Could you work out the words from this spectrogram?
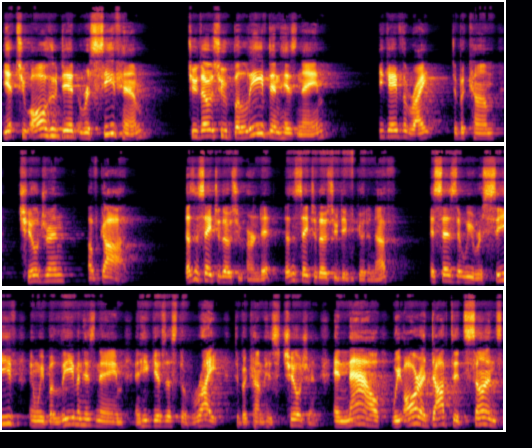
yet to all who did receive him, to those who believed in his name, he gave the right to become children of God. Doesn't say to those who earned it, doesn't say to those who did good enough. It says that we receive and we believe in his name, and he gives us the right to become his children. And now we are adopted sons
